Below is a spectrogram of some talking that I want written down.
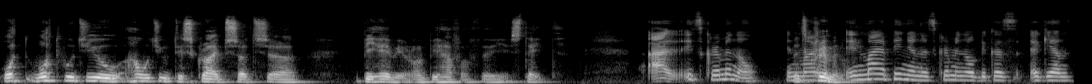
what what would you how would you describe such uh, behavior on behalf of the state? It's criminal. In it's my, criminal. In my opinion, it's criminal because again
